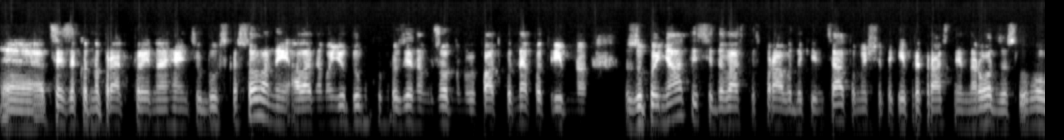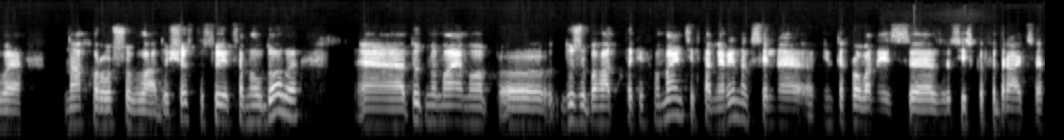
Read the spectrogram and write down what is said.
е, цей законопроект про інагентів був скасований, але на мою думку, грузинам в жодному випадку не потрібно зупинятися довести справу до кінця, тому що такий прекрасний народ заслуговує на хорошу владу. Що стосується Молдови. Е, Тут ми маємо е, дуже багато таких моментів. Там і ринок сильно інтегрований з, з Російською Федерацією,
